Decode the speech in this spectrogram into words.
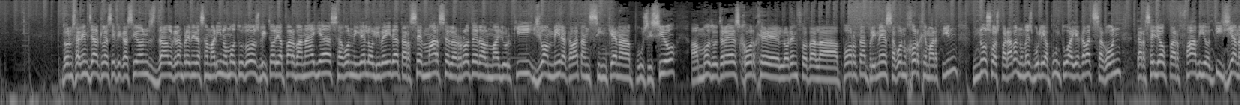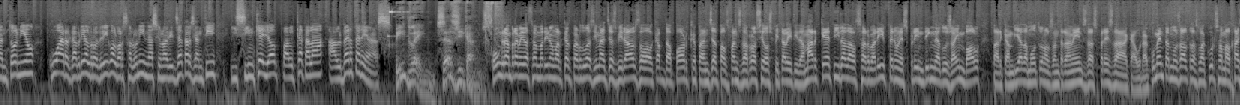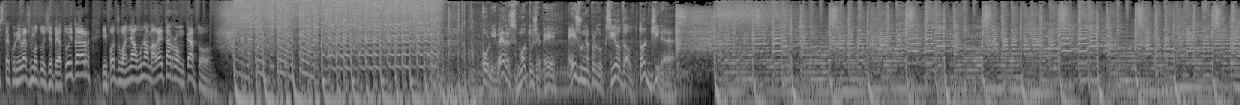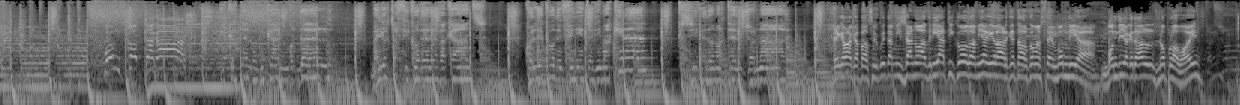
Doncs tenim ja classificacions del Gran Premi de San Marino Moto2, victòria per Banaya, segon Miguel Oliveira, tercer Marcel Rotter, el mallorquí Joan Mir, acabat en cinquena posició, en Moto3, Jorge Lorenzo de la Porta, primer, segon, Jorge Martín, no s'ho esperava, només volia puntuar i ha acabat segon, tercer lloc per Fabio Di Gian Antonio, quart, Gabriel Rodrigo, el barceloní nacionalitzat argentí, i cinquè lloc pel català Albert Arenas. Pit Lane. Sergi Camps. Un gran premi de San Marino marcat per dues imatges virals, la del cap de porc penjat pels fans de Rossi a l'Hospitality de Márquez i la del Cerverí fent un sprint digne d'Usain Bolt per canviar de moto en els entrenaments després de caure. Comenta amb nosaltres la cursa amb el hashtag Univers MotoGP a Twitter i pots guanyar una maleta Roncato. Univers MotoGP és una producció del Tot Gira. Bon cop de gas! Il cartello di cane in bordello, meglio il traffico delle vacanze, quelle code infinite di macchine che si vedono al telegiornale. Vinga, va, cap al circuit de Misano Adriàtico. Damià Aguilar, què tal? Com estem? Bon dia. Bon dia, què tal? No plou, oi?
